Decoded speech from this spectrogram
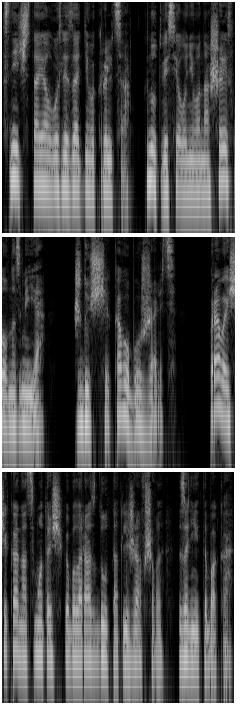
Снич стоял возле заднего крыльца. Кнут висел у него на шее, словно змея, ждущая, кого бы ужалить. Правая щека надсмотрщика была раздута от лежавшего за ней табака.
